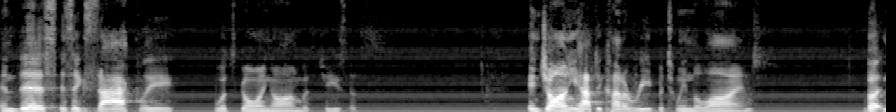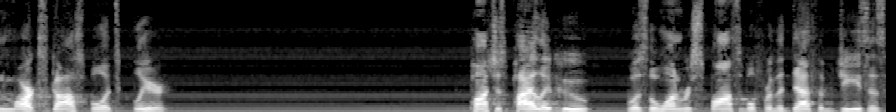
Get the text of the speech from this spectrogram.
and this is exactly what's going on with Jesus. In John, you have to kind of read between the lines, but in Mark's gospel, it's clear. Pontius Pilate, who was the one responsible for the death of Jesus,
